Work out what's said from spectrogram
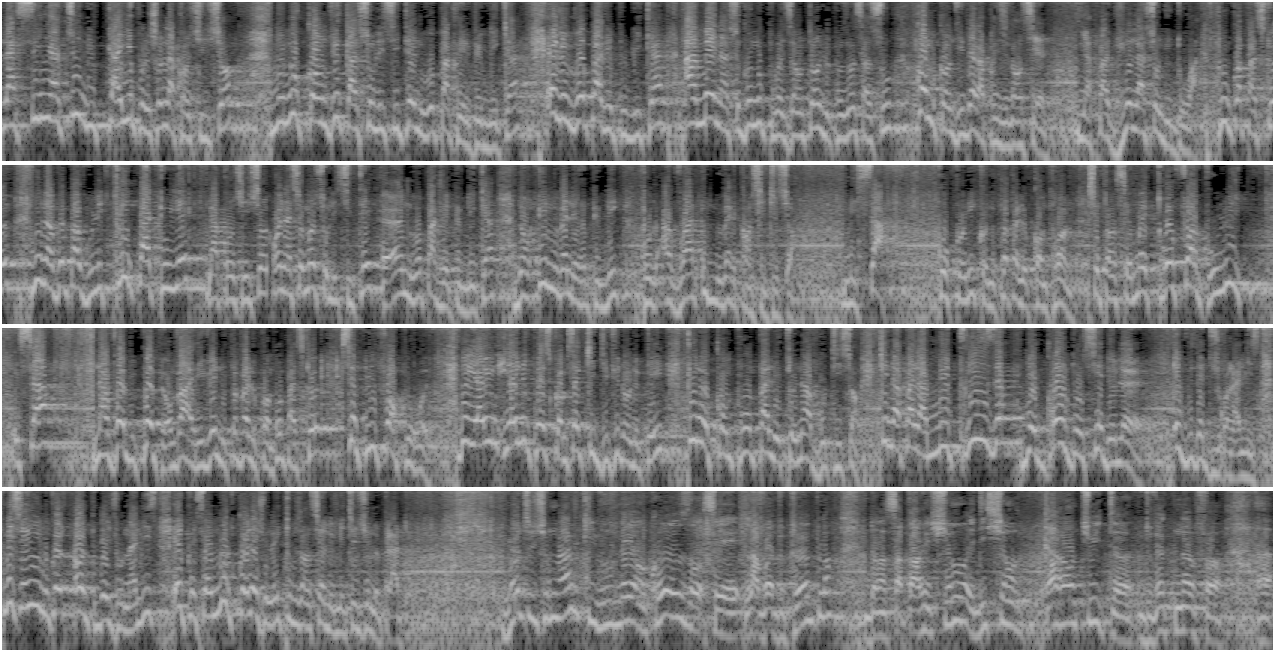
la signature du cahier pour le choix de la Constitution ne nous conduit qu'à solliciter un nouveau pacte républicain. Et le nouveau pacte républicain amène à ce que nous présentons le président Sassou comme candidat à la présidentielle. Il n'y a pas de violation du droit. Pourquoi? Parce que nous n'avons pas voulu tripatouiller la Constitution. On a seulement sollicité un nouveau pacte républicain, donc une nouvelle république pour avoir une nouvelle Constitution. Mais ça, Kokori, qu'on ne peut pas le comprendre. Cet enseignement est trop fort pour lui. Et ça, la voix du peuple, on va arriver, ne pas le comprendre parce que c'est plus fort pour eux. Donc il y, a une, il y a une presse comme ça qui diffuse dans le pays qui ne comprend pas les tenants aboutissants, qui n'a pas la maîtrise des grands dossiers de l'heure. Et vous êtes journaliste. Mais c'est une honte des journalistes et que c'est un autre collège journaliste qui vous enseigne le métier sur le plateau. L'autre journal qui vous met en cause, c'est La Voix du Peuple, dans sa parution, édition 48 du 29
